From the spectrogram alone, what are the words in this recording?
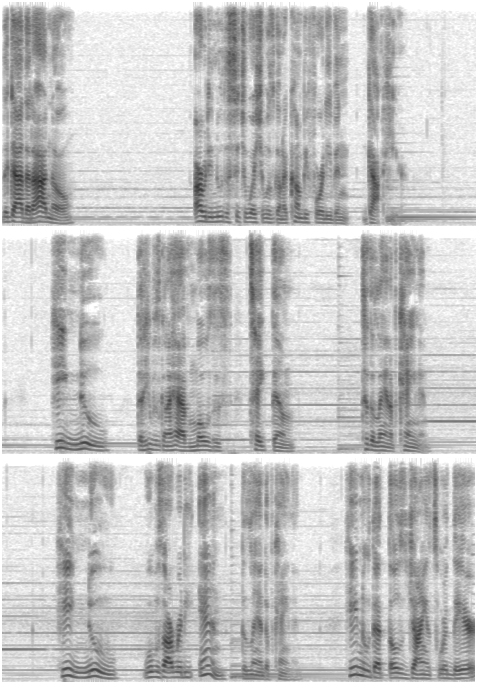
the God that I know already knew the situation was going to come before it even got here. He knew that he was going to have Moses take them to the land of Canaan. He knew what was already in the land of Canaan. He knew that those giants were there.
